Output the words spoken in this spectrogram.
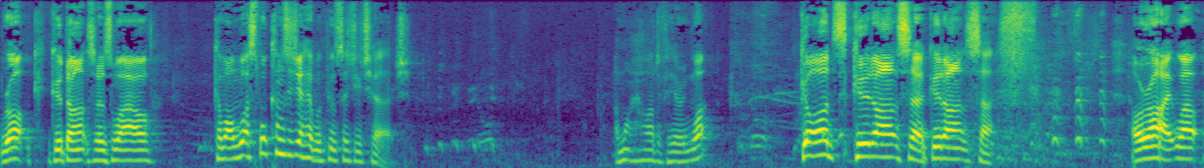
Rock, good answer as well. Come on, what's, what comes to your head when people say to you church? Am I hard of hearing? What? God's good answer, good answer. All right, well,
